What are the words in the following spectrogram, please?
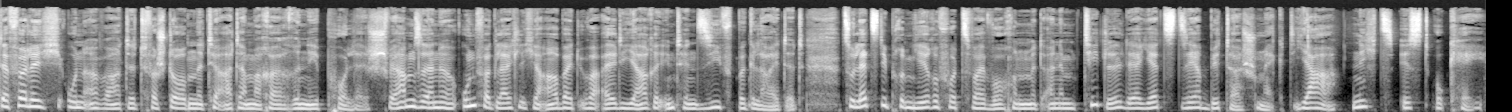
Der völlig unerwartet verstorbene Theatermacher René Polesch. Wir haben seine unvergleichliche Arbeit über all die Jahre intensiv begleitet. Zuletzt die Premiere vor zwei Wochen mit einem Titel, der jetzt sehr bitter schmeckt. Ja, nichts ist okay.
